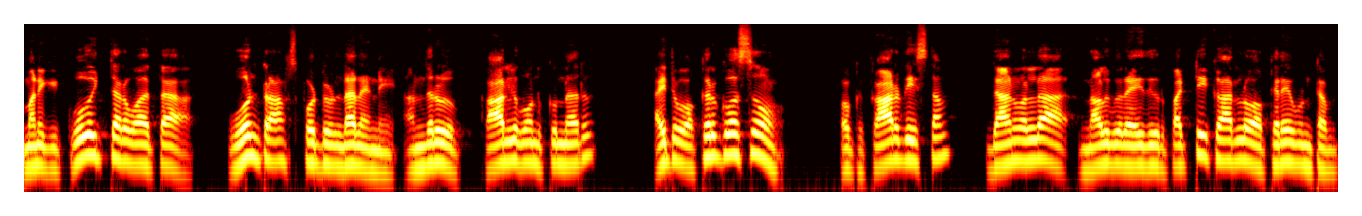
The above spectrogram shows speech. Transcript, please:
మనకి కోవిడ్ తర్వాత ఓన్ ట్రాన్స్పోర్ట్ ఉండాలని అందరూ కార్లు కొనుక్కున్నారు. అయితే ఒకరి కోసం ఒక కారు తీస్తాం. దానివల్ల నలుగురు ఐదుగురు పట్టి కారులో ఒకరే ఉంటాం.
